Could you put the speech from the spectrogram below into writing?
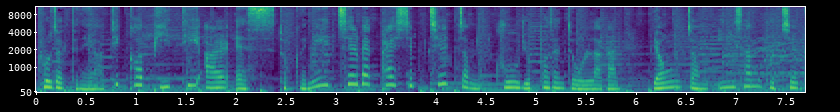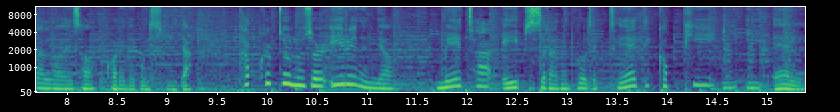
프로젝트네요. ticker BTRS 토큰이 787.96% 올라간 0.2397달러에서 거래되고 있습니다. top crypto loser 1위는요. 메타 에이프스라는 프로젝트의 ticker PEEL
